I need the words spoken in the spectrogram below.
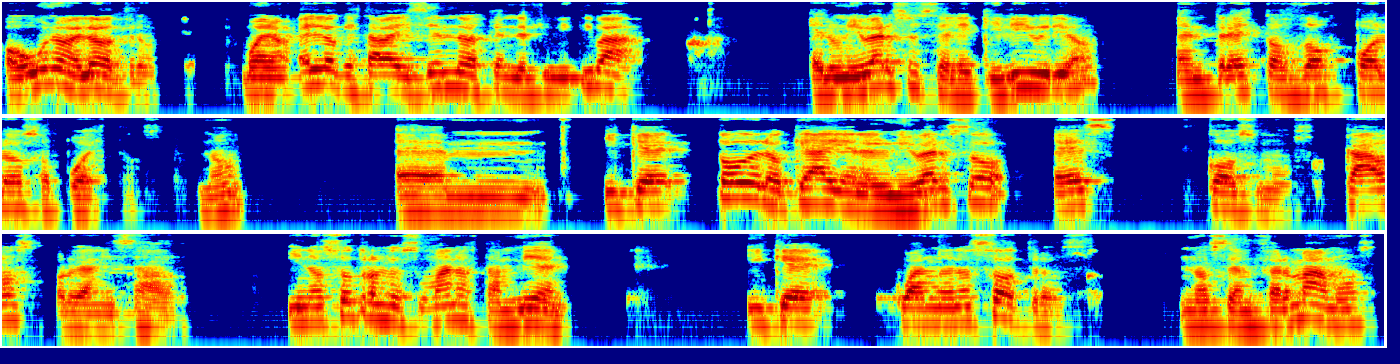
o uno o el otro. Bueno, él lo que estaba diciendo es que en definitiva el universo es el equilibrio entre estos dos polos opuestos, ¿no? Em, y que todo lo que hay en el universo es cosmos, caos organizado. Y nosotros los humanos también. Y que cuando nosotros nos enfermamos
